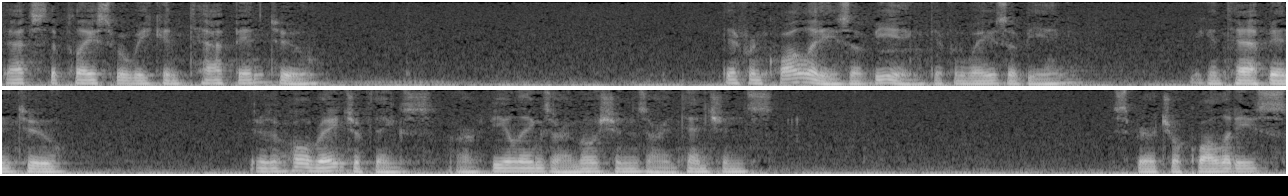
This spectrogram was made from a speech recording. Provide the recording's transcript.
that's the place where we can tap into different qualities of being, different ways of being. We can tap into there's a whole range of things our feelings, our emotions, our intentions, spiritual qualities.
